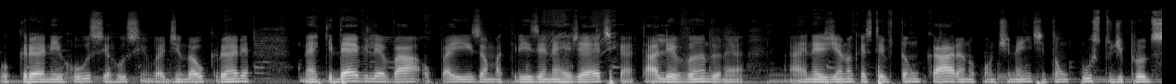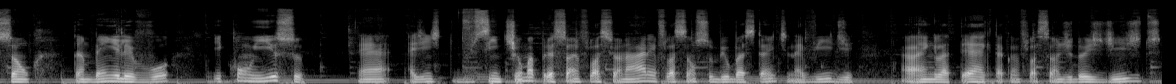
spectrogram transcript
Ucrânia e Rússia, Rússia invadindo a Ucrânia, né, que deve levar o país a uma crise energética, está levando, né, a energia nunca esteve tão cara no continente, então o custo de produção também elevou. E com isso né, a gente sentiu uma pressão inflacionária, a inflação subiu bastante, né, vide a Inglaterra que está com inflação de dois dígitos,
